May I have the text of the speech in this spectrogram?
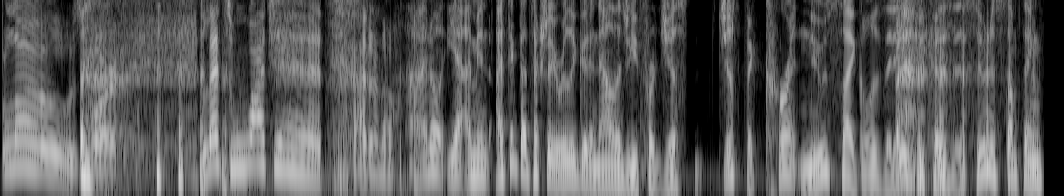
blows or let's watch it i don't know I don't. Yeah, I mean, I think that's actually a really good analogy for just just the current news cycle as it is, because as soon as something,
